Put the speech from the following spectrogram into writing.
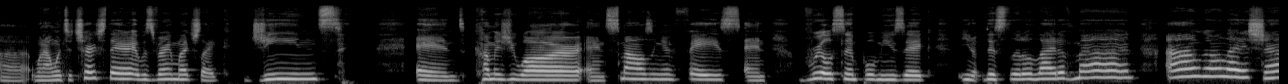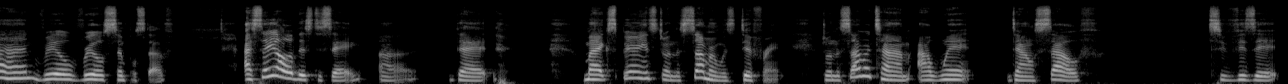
uh, when I went to church there, it was very much like jeans and come as you are and smiles on your face and real simple music. You know, this little light of mine, I'm gonna let it shine. Real, real simple stuff. I say all of this to say uh, that my experience during the summer was different. During the summertime, I went down south to visit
